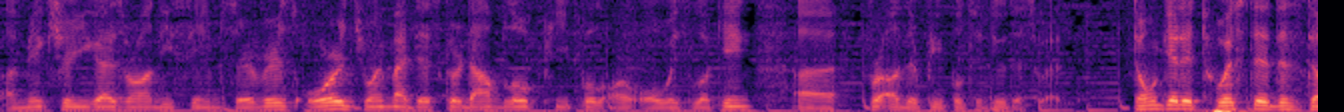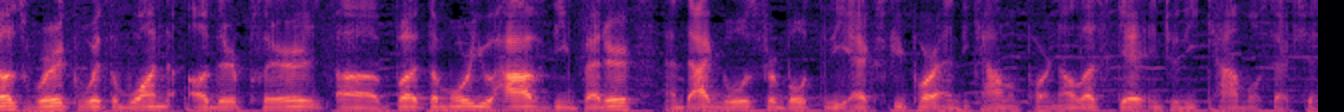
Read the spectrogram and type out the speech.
Uh, make sure you guys are on these same servers or join my Discord down below. People are always looking uh, for other people to do this with don't get it twisted this does work with one other player uh, but the more you have the better and that goes for both the XP part and the camo part. Now let's get into the camo section.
